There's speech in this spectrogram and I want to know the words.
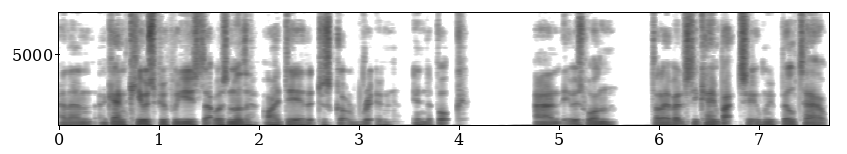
And then again, keywords people use, that was another idea that just got written in the book. And it was one that I eventually came back to and we built out.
